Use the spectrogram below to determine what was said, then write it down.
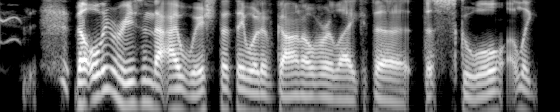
the only reason that I wish that they would have gone over like the the school, like,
